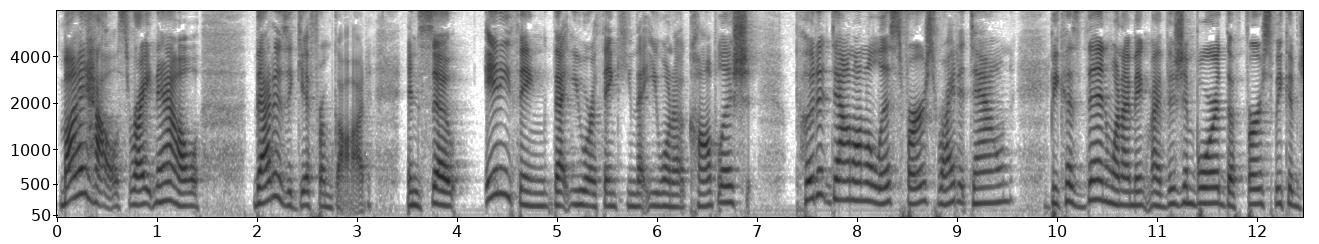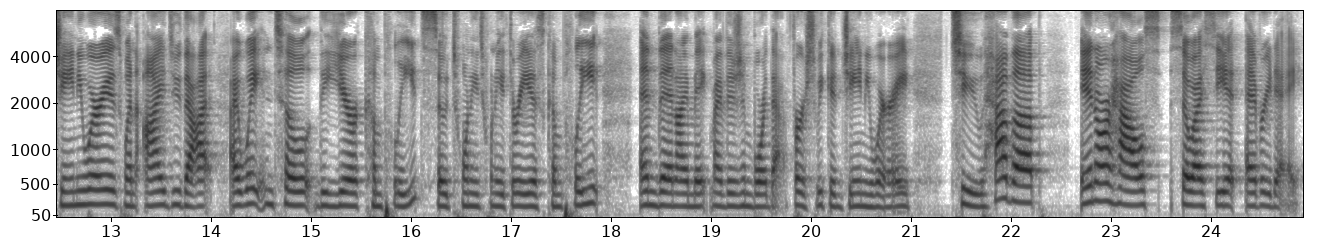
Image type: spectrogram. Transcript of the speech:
my house right now, that is a gift from God. And so anything that you are thinking that you want to accomplish, put it down on a list first, write it down. Because then when I make my vision board, the first week of January is when I do that. I wait until the year completes. So 2023 is complete. And then I make my vision board that first week of January to have up in our house so I see it every day.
